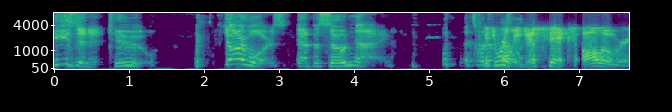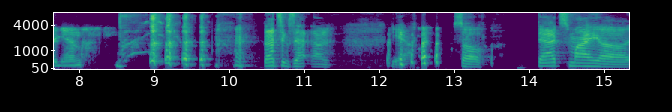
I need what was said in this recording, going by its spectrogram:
He's in it too. Star Wars Episode Nine. That's what It's it really felt just six all over again. That's exact. Uh, yeah. so that's my uh,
